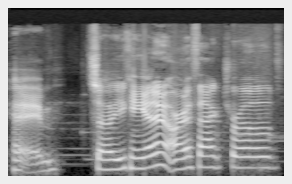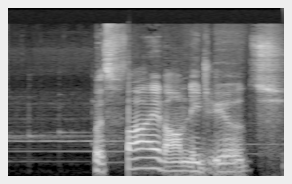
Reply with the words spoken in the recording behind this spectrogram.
Okay, so you can get an artifact trove with five Omni Geodes,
